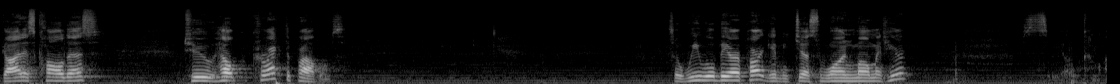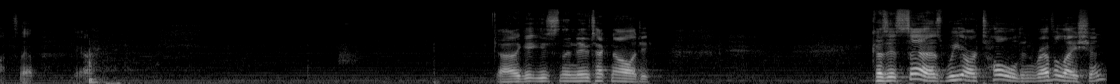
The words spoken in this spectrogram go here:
God has called us to help correct the problems. So we will be our part. Give me just one moment here. Let's see, oh, come on, flip. There. Got to get used to the new technology. Because it says, we are told in Revelation,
